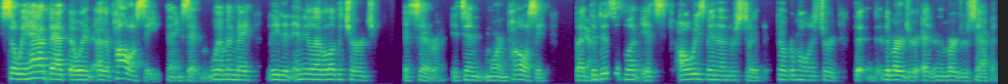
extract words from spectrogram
so we have that though in other policy things that women may lead at any level of the church, etc. It's in more in policy, but yeah. the discipline it's always been understood. Pilgrim Holiness Church, the, the merger and the mergers happen,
